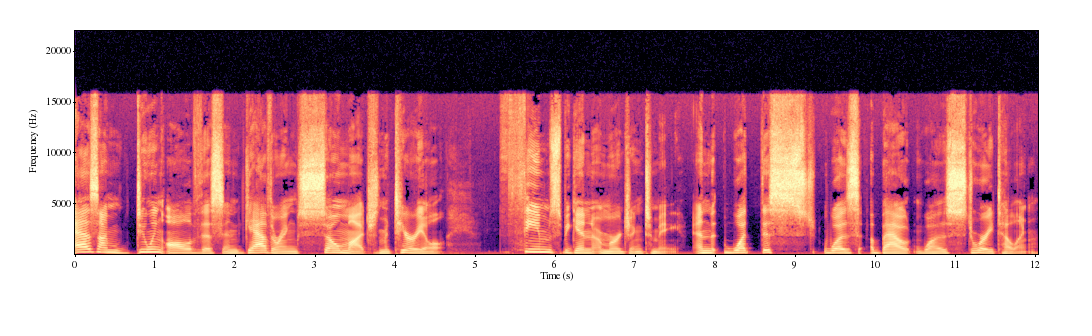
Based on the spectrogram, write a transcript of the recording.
As I'm doing all of this and gathering so much material, themes begin emerging to me. And what this was about was storytelling.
